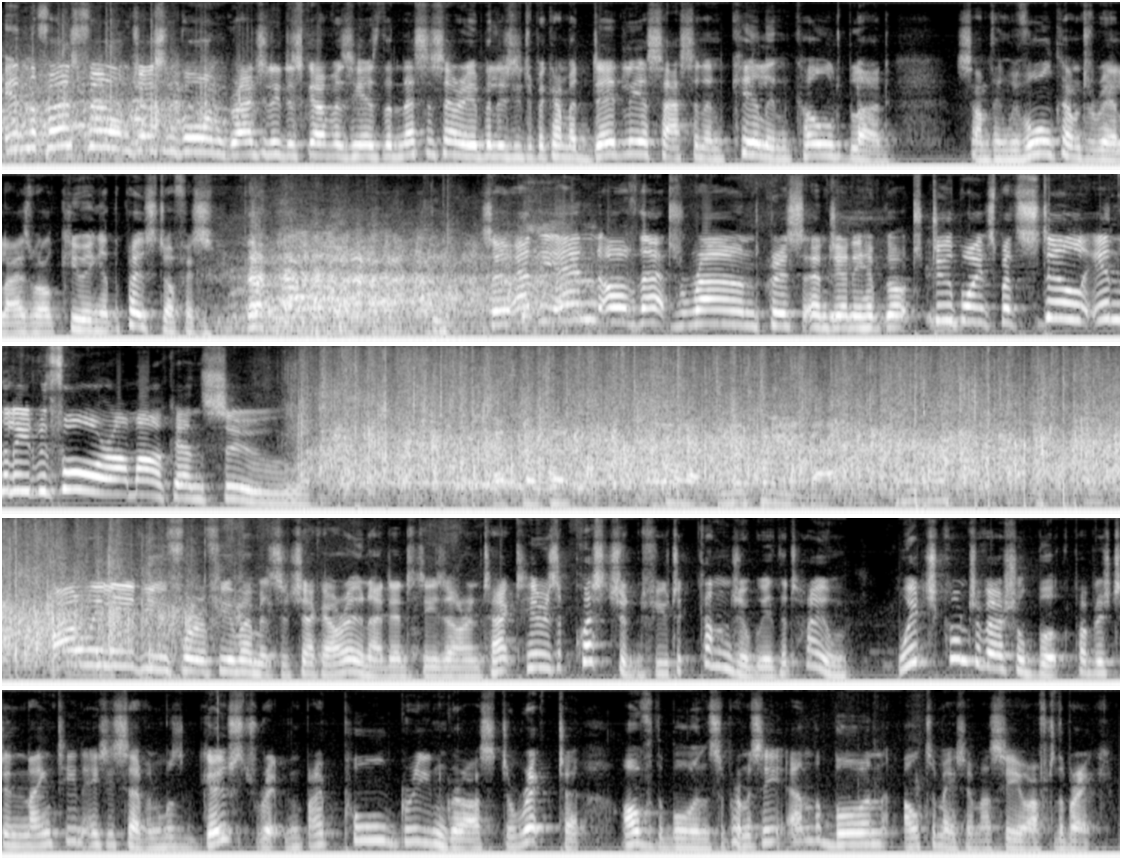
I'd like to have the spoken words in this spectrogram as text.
In the first film, Jason Bourne gradually discovers he has the necessary ability to become a deadly assassin and kill in cold blood. Something we've all come to realise while queuing at the post office. so at the end of that round, Chris and Jenny have got two points, but still in the lead with four are Mark and Sue. that's better. All right, we're it back. While we leave you for a few moments to check our own identities are intact, here is a question for you to conjure with at home. Which controversial book published in 1987 was ghost written by Paul Greengrass, director of The Bourne Supremacy and The Bourne Ultimatum? I'll see you after the break.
